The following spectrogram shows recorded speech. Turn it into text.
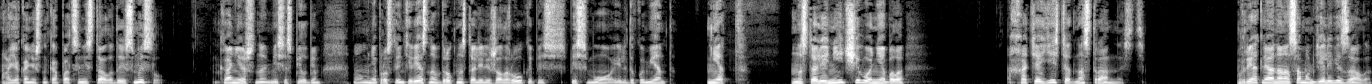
А я, конечно, копаться не стала. Да и смысл? Конечно, миссис Пилбим. Ну, мне просто интересно, вдруг на столе лежала рукопись, письмо или документ. Нет, на столе ничего не было. Хотя есть одна странность. Вряд ли она на самом деле вязала.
